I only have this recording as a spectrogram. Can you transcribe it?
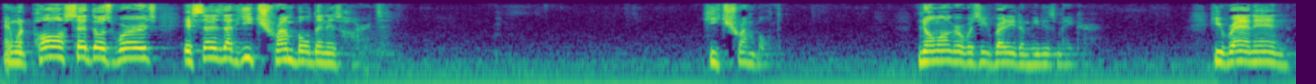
And when Paul said those words, it says that he trembled in his heart. He trembled. No longer was he ready to meet his Maker. He ran in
